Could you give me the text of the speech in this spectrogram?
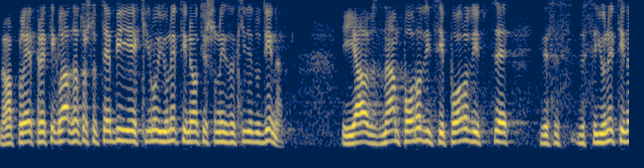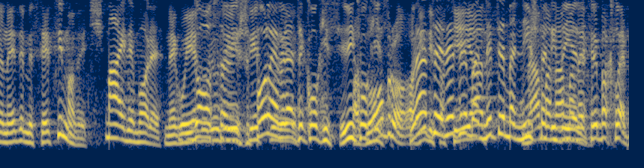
Nama preti glad zato što tebi je kilo junetine otišlo na iznad 1000 dinara. I ja znam porodice i porodice gde se, gde se junetina ne jede mesecima već. Ma ajde, more. Nego jedu Dosta ljudi više. Pole, brate, kokisi. Vi Pa kokisi. dobro, a brate, vidi, pa ne, treba, ja- ne treba ništa nama, ni da Nama jedemo. ne treba hleb.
